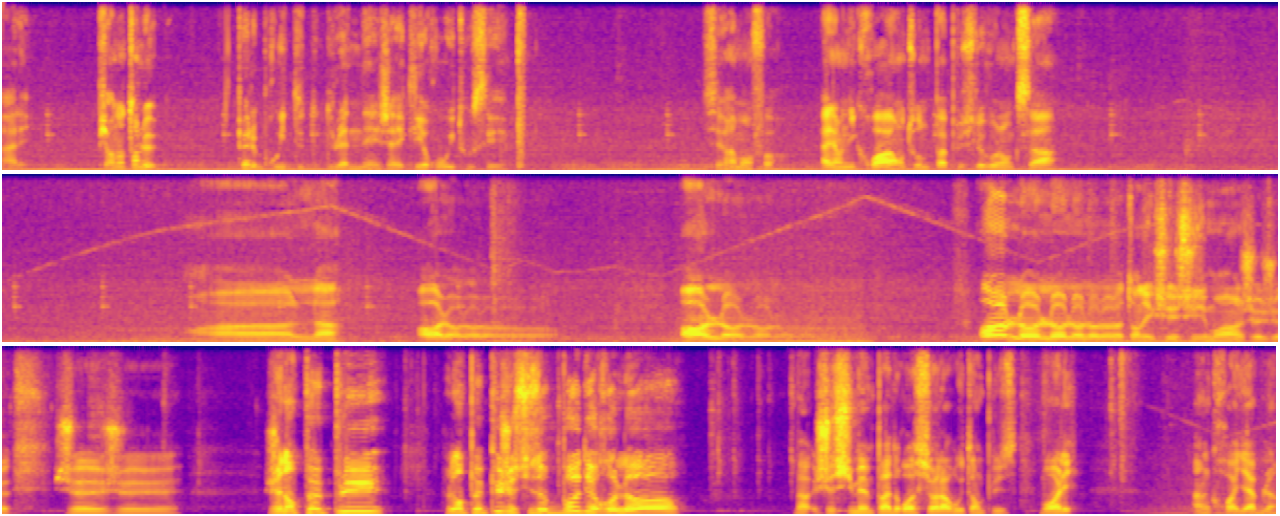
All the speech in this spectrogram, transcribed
Allez. Puis on entend le, un peu le bruit de, de, la neige avec les roues et tout, c'est... C'est vraiment fort. Allez, on y croit, on tourne pas plus le volant que ça. Voilà. Oh là là là là. Oh là là là. Oh là là là là là. Attendez, excusez-moi, hein, je, je, je, je, je n'en peux plus. Je n'en peux plus, je suis au beau des rouleaux. Bah, je suis même pas droit sur la route en plus. Bon, allez. Incroyable.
